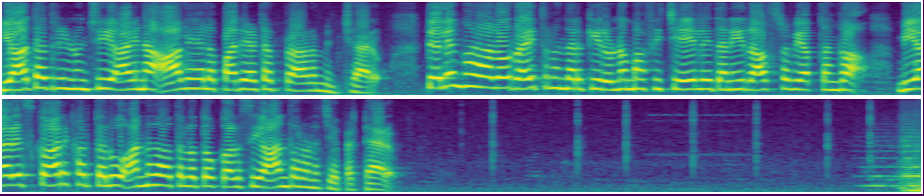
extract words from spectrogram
యాదాద్రి నుంచి ఆయన ఆలయాల పర్యటన ప్రారంభించారు. తెలంగాణలో రైతులందరికీ రుణమాఫీ చేయలేదని రాష్ట్ర వ్యాప్తంగా బీఆర్ఎస్ కార్యకర్తలు అన్నదాతలతో కలిసి ఆందోళన చేపట్టారు. Thank you.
